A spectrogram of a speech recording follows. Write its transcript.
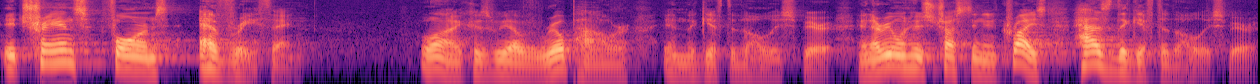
It transforms everything. Why? Because we have real power in the gift of the Holy Spirit. And everyone who's trusting in Christ has the gift of the Holy Spirit.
